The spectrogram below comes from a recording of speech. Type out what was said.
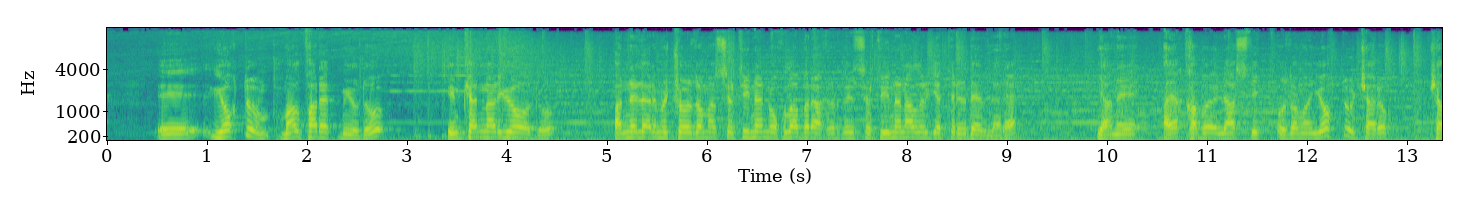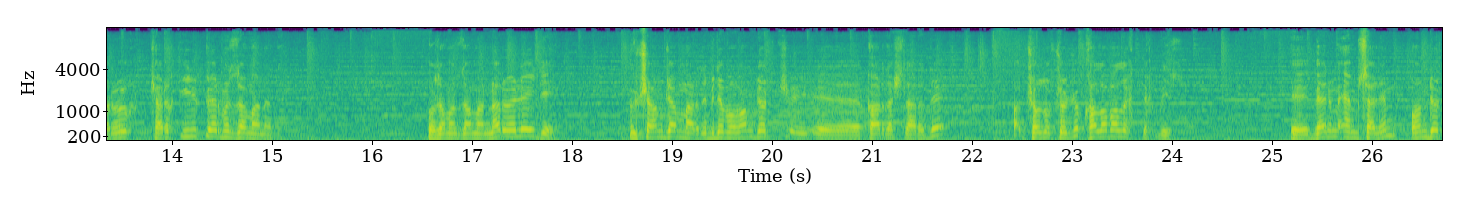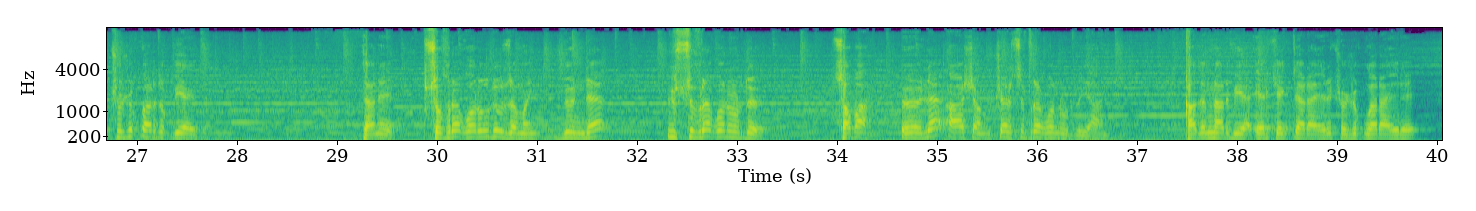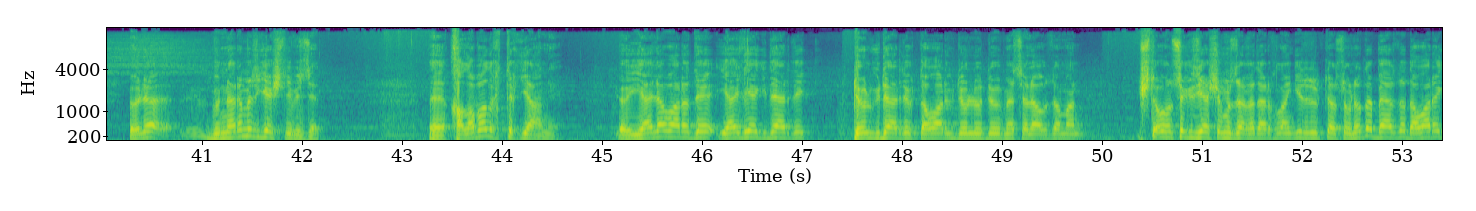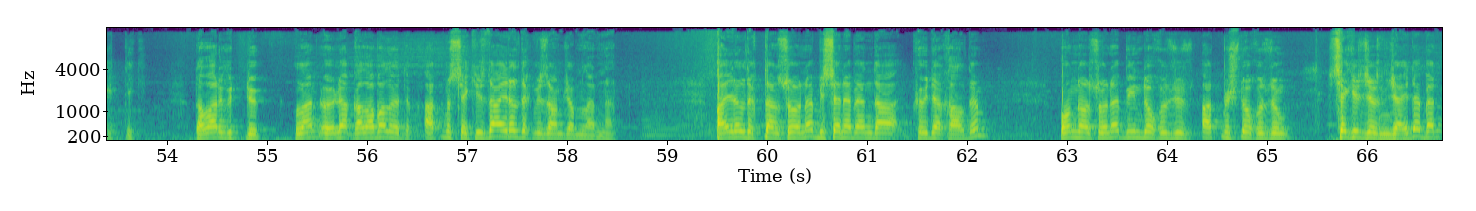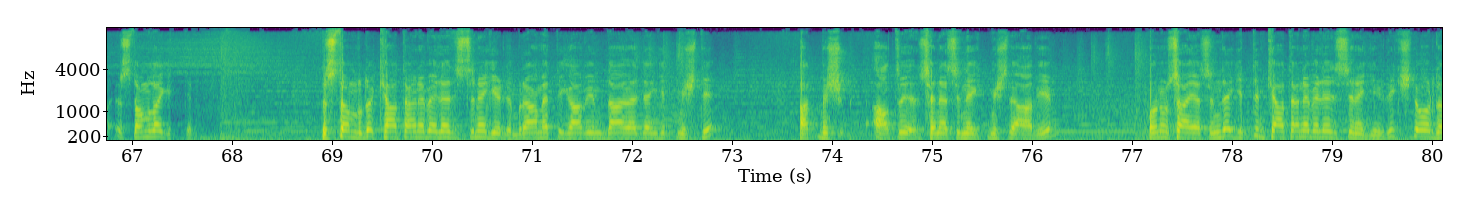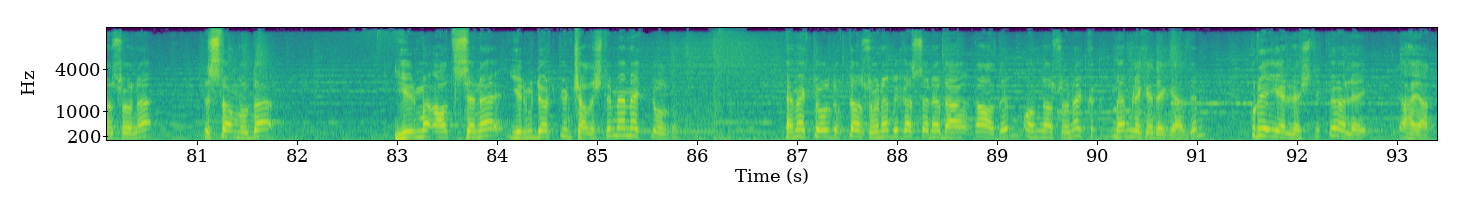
e, yoktu. Mal par etmiyordu. İmkanlar yoktu. Annelerimiz çoğu zaman sırtıyla okula bırakırdı, sırtıyla alır getirirdi evlere. Yani ayakkabı, lastik o zaman yoktu. Çarık, çarık, çarık giydiklerimiz zamanıydı. O zaman zamanlar öyleydi. Üç amcam vardı, bir de babam dört e, kardeşlerdi. Çoluk çocuk kalabalıktık biz. E, benim emsalim 14 çocuk vardık bir evde. Yani sofra korulduğu zaman günde üç sofra konurdu. Sabah, öğle, akşam üçer sofra konurdu yani. Kadınlar bir erkekler ayrı, çocuklar ayrı. Öyle günlerimiz geçti bizim. E, kalabalıktık yani. E, yayla vardı, yaylaya giderdik. Döl giderdik, davar güdürlüdü mesela o zaman. İşte 18 yaşımıza kadar falan gidildikten sonra da Beyaz'da davara gittik. Davar güttük. Ulan öyle kalabalıktık. 68'de ayrıldık biz amcamlarla. Ayrıldıktan sonra bir sene ben daha köyde kaldım. Ondan sonra 1969'un 8. ayda ben İstanbul'a gittim. İstanbul'da Kağıthane Belediyesi'ne girdim. Rahmetli abim daha evvelden gitmişti. 66 senesinde gitmişti abim. Onun sayesinde gittim Kağıthane Belediyesi'ne girdik. İşte oradan sonra İstanbul'da 26 sene 24 gün çalıştım, emekli oldum. Emekli olduktan sonra birkaç sene daha kaldım. Ondan sonra memlekete geldim. Buraya yerleştik. Öyle hayat.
